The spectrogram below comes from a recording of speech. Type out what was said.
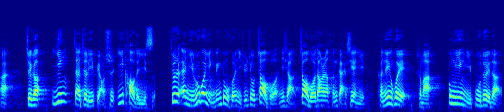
哎，这个因在这里表示依靠的意思，就是哎，你如果引兵渡河，你去救赵国，你想赵国当然很感谢你，肯定会什么供应你部队的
